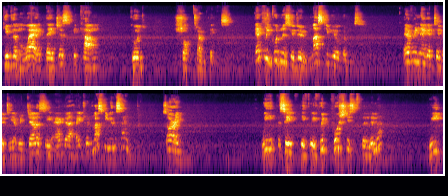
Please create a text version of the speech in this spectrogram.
give them away, they just become good short-term things. Every goodness you do must give you a goodness. Every negativity, every jealousy, anger, hatred must give you the same. Sorry. We see if, if we push this to the limit, we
